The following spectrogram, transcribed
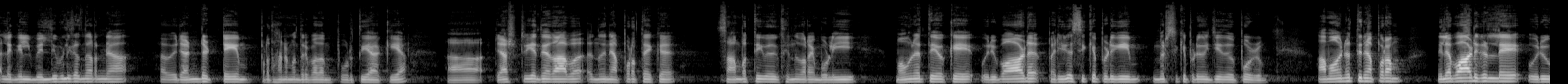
അല്ലെങ്കിൽ വെല്ലുവിളികൾ നിറഞ്ഞ രണ്ട് ടേം പ്രധാനമന്ത്രി പദം പൂർത്തിയാക്കിയ രാഷ്ട്രീയ നേതാവ് എന്നതിനപ്പുറത്തേക്ക് സാമ്പത്തിക വിദഗ്ധൻ എന്ന് പറയുമ്പോൾ ഈ മൗനത്തെയൊക്കെ ഒരുപാട് പരിഹസിക്കപ്പെടുകയും വിമർശിക്കപ്പെടുകയും ചെയ്തപ്പോഴും ആ മൗനത്തിനപ്പുറം നിലപാടുകളിലെ ഒരു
